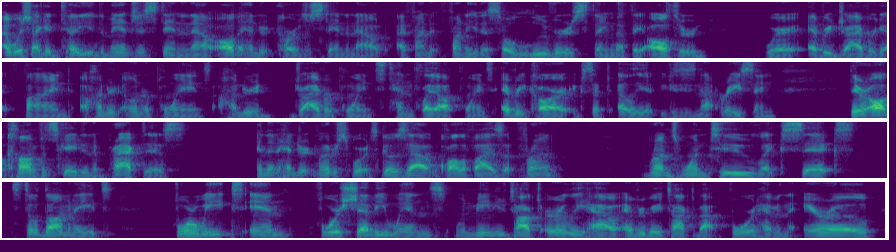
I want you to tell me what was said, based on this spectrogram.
I wish I could tell you the man's just standing out. All the Hendrick cars are standing out. I find it funny this whole louvers thing that they altered, where every driver got fined 100 owner points, 100 driver points, 10 playoff points. Every car except Elliott because he's not racing. They're all confiscated in practice, and then Hendrick Motorsports goes out and qualifies up front, runs one two like six, still dominates. Four weeks in four Chevy wins. When me and you talked early, how everybody talked about Ford having the aero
